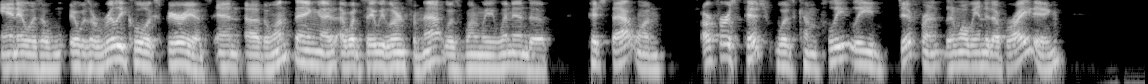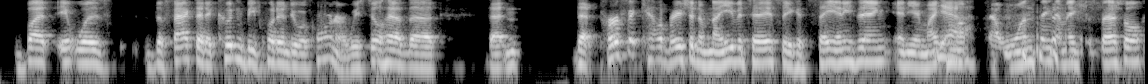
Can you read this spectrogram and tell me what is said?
and it was a it was a really cool experience and uh, the one thing I, I would say we learned from that was when we went in to pitch that one our first pitch was completely different than what we ended up writing but it was the fact that it couldn't be put into a corner we still had that that that perfect calibration of naivete so you could say anything and you might come up with that one thing that makes it special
